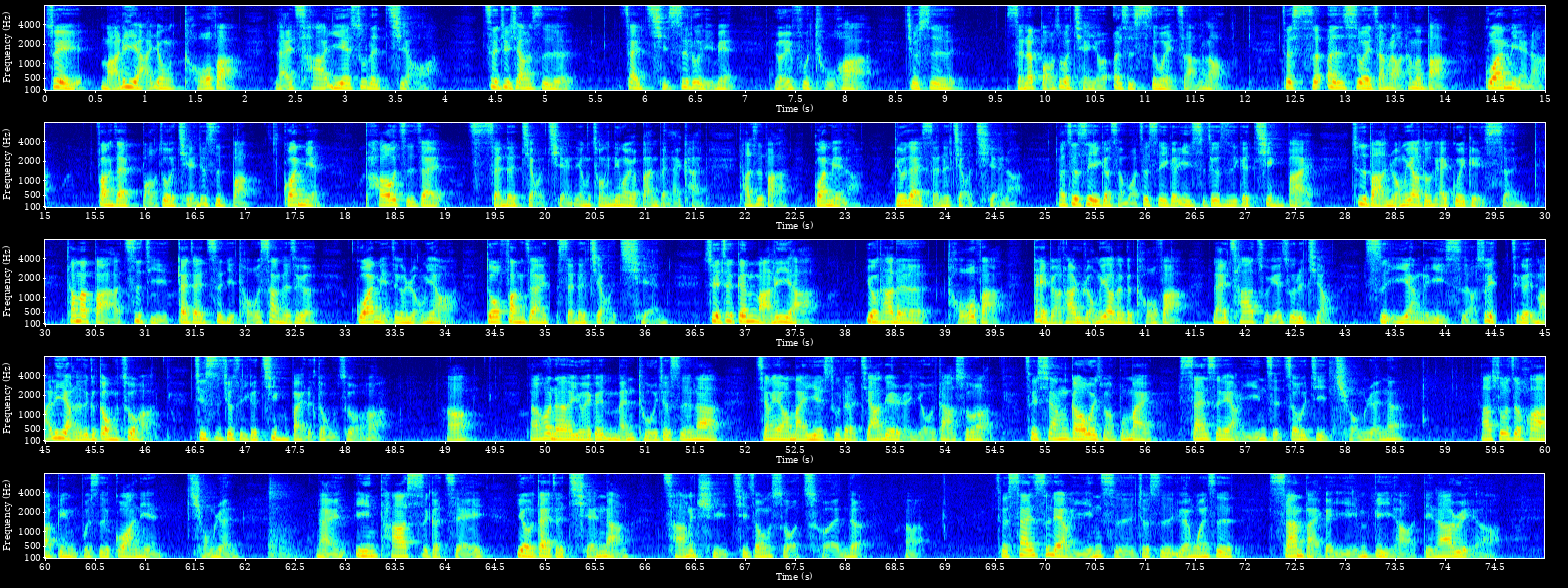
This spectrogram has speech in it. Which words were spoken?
所以，玛利亚用头发来擦耶稣的脚，这就像是在启示录里面有一幅图画，就是神的宝座前有二十四位长老，这是二十四位长老，他们把冠冕啊放在宝座前，就是把冠冕抛掷在神的脚前。用从另外一个版本来看，他是把冠冕啊丢在神的脚前啊。那这是一个什么？这是一个意思，这个是一个敬拜。就是把荣耀都该归给神，他们把自己戴在自己头上的这个冠冕，这个荣耀啊，都放在神的脚前，所以这跟玛利亚用她的头发代表她荣耀的这个头发来擦主耶稣的脚是一样的意思啊。所以这个玛利亚的这个动作啊，其实就是一个敬拜的动作啊。好，然后呢，有一个门徒就是那将要卖耶稣的加略人犹大说啊，这香膏为什么不卖？三十两银子周济穷人呢？他说这话并不是挂念穷人，乃因他是个贼，又带着钱囊常取其中所存的啊。这三十两银子就是原文是三百个银币哈，denarii 啊，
